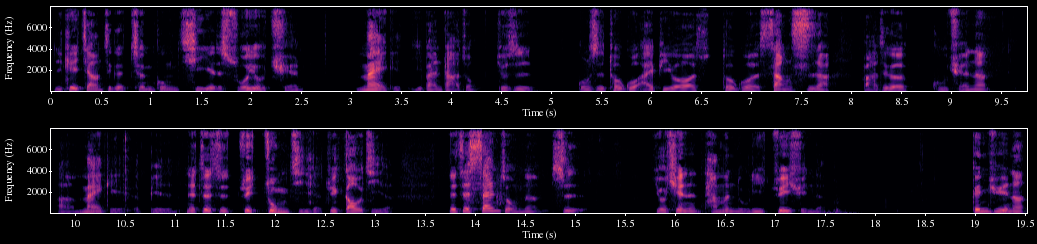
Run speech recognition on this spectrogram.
你可以将这个成功企业的所有权卖给一般大众，就是公司透过 IPO、透过上市啊，把这个股权呢啊卖给了别人。那这是最终极的、最高级的。那这三种呢，是有钱人他们努力追寻的。根据呢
